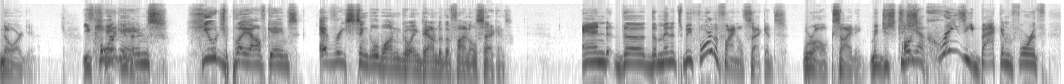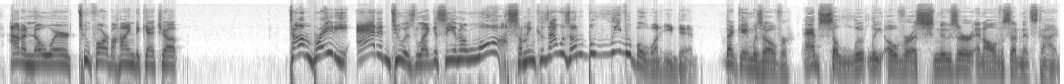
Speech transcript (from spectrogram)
No argument. You Four can't games, huge playoff games, every single one going down to the final seconds. and the the minutes before the final seconds were all exciting. I mean, just, Oh, yeah. crazy back and forth out of nowhere, too far behind to catch up. Tom Brady added to his legacy in a loss. I mean, because that was unbelievable what he did. That game was over. Absolutely over. A snoozer, and all of a sudden it's tied.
